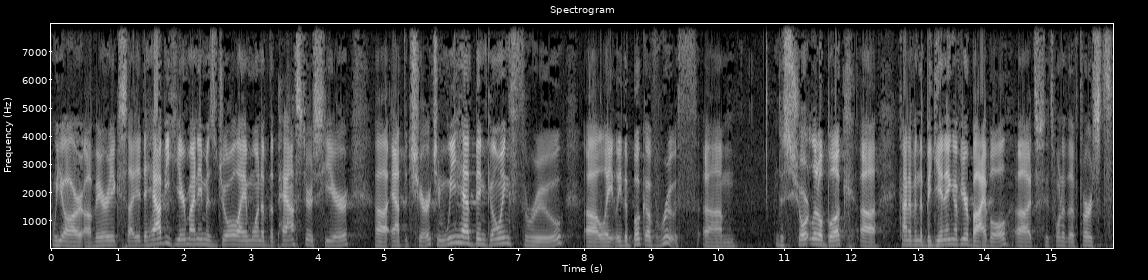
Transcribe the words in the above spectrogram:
we are uh, very excited to have you here. My name is Joel. I am one of the pastors here uh, at the church, and we have been going through uh, lately the book of Ruth. Um, this short little book, uh, kind of in the beginning of your Bible. Uh, it's, it's one of the first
